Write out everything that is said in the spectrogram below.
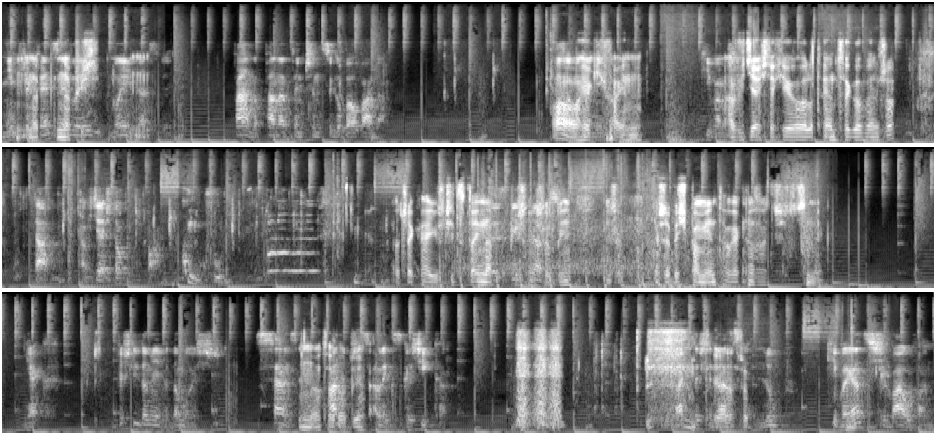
nie Na- przekręcaj napisz. mojej, mojej nazwy. Pana, pana tańczącego bałwana. O, jaki fajny. Kiwam A się. widziałeś takiego latającego węża? Tak. A widziałeś to? Kung fu. To czekaj, już ci tutaj To jest napiszę, żeby, że- żebyś pamiętał jak nazwać odcinek. Jak? Wyszli do mnie wiadomość. Sens. No to robię. przez Alex Gazika. Tak to się Ja nazwie. Lub kiwający się bałwan.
